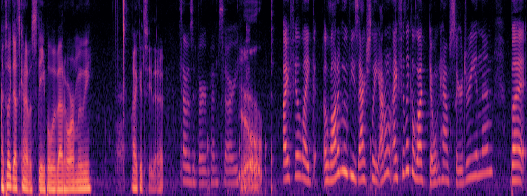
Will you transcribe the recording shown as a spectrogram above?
I feel like that's kind of a staple of a bad horror movie. I could see that. that was a burp. I'm sorry. I feel like a lot of movies actually. I don't. I feel like a lot don't have surgery in them, but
